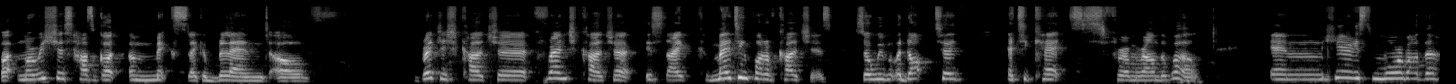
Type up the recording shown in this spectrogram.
But Mauritius has got a mix, like a blend of British culture, French culture. It's like melting pot of cultures. So we've adopted etiquettes from around the world. And here is more about the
